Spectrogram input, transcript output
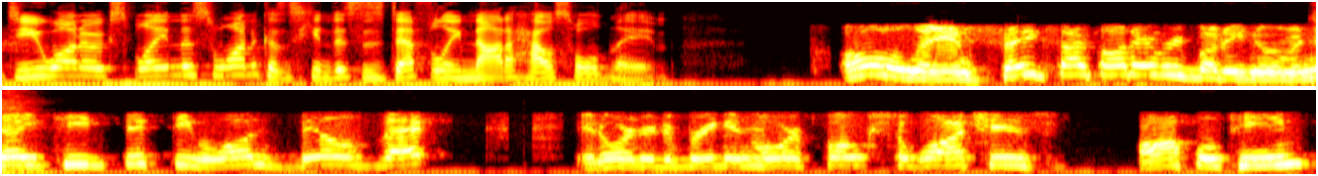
do you want to explain this one? Because this is definitely not a household name. Oh, land sakes, I thought everybody knew him. In 1951, Bill Veeck, in order to bring in more folks to watch his awful team,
